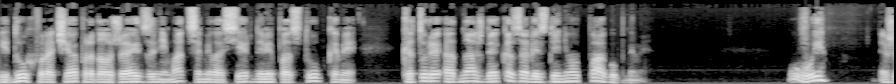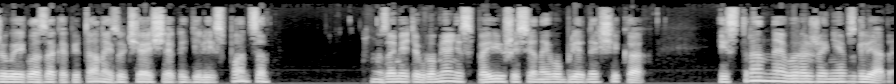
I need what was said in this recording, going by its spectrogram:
и дух врача продолжает заниматься милосердными поступками, которые однажды оказались для него пагубными. Увы, живые глаза капитана, изучающие, оглядели испанца, заметив румянец, появившийся на его бледных щеках, и странное выражение взгляда.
